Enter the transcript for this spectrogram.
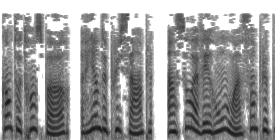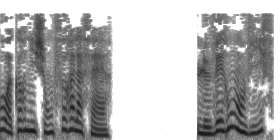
Quant au transport, rien de plus simple, un seau à verron ou un simple pot à cornichon fera l'affaire. Le verron en vif,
